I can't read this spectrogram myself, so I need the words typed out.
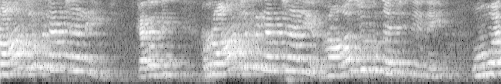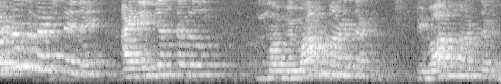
రాజుకు నచ్చాలి. కదండి? రాజుకు నచ్చాలి. రాజుకు నచ్చితేనే వరుడుకు నచ్చితేనే ఆయన ఏం చేస్తాడు? వివాహం ఆడతాడు వివాహం ఆడతాడు.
